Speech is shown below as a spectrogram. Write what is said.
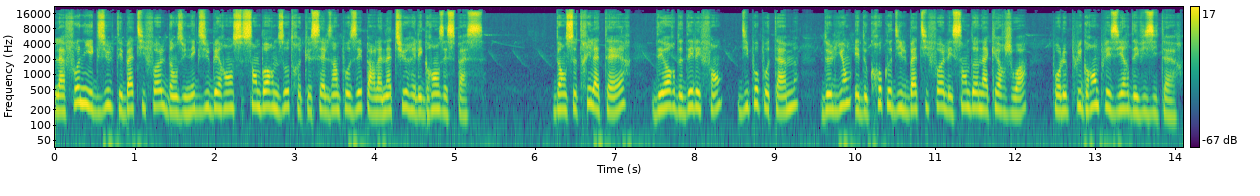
La faune y exulte et batifole dans une exubérance sans bornes autres que celles imposées par la nature et les grands espaces. Dans ce trilatère, des hordes d'éléphants, d'hippopotames, de lions et de crocodiles batifolent et s'en donnent à cœur joie, pour le plus grand plaisir des visiteurs.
